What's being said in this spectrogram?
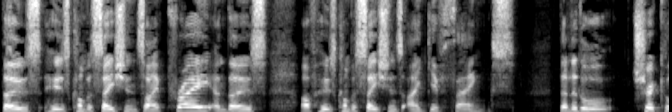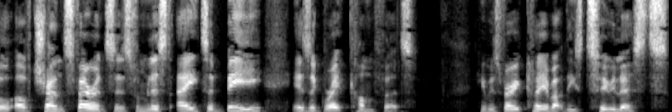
Those whose conversations I pray and those of whose conversations I give thanks. The little trickle of transferences from list A to B is a great comfort. He was very clear about these two lists,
